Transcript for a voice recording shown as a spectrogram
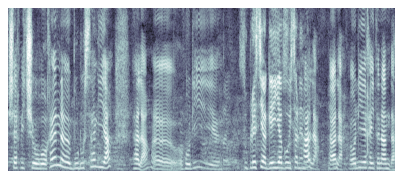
serbitxo horren buruzagia. Hala, hori... Suplezia gehiago izanen da? Hala, hala, hori erraiten handa.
